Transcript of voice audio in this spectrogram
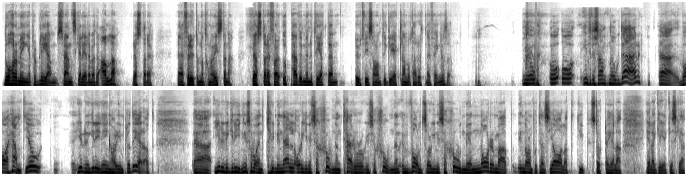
då har de inga problem. Svenska ledamöter, alla röstade, eh, förutom nationalisterna, röstade för att upphäva immuniteten, utvisa honom till Grekland, låta honom ruttna i fängelse. Mm. Jo, och, och, intressant nog där, eh, vad har hänt? Jo, Gyllene gryning har imploderat. Uh, Gyllene gryning som var en kriminell organisation, en terrororganisation, en, en våldsorganisation med enorma, enorm potential att typ störta hela, hela grekiska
